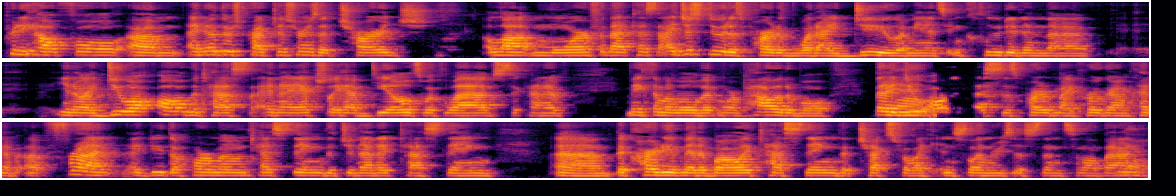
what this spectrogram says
pretty helpful. Um, I know there's practitioners that charge a lot more for that test. I just do it as part of what I do. I mean, it's included in the you know, I do all, all, the tests and I actually have deals with labs to kind of make them a little bit more palatable. But yeah. I do all the tests as part of my program kind of up front. I do the hormone testing, the genetic testing, um, the cardiometabolic testing that checks for like insulin resistance and all that. Yeah.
